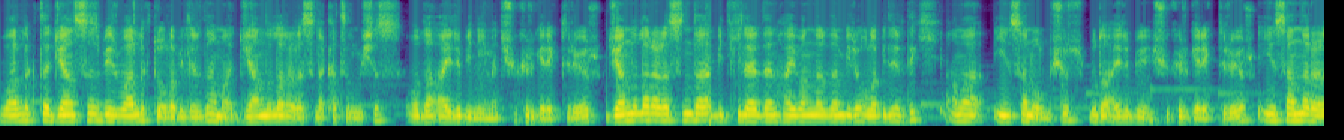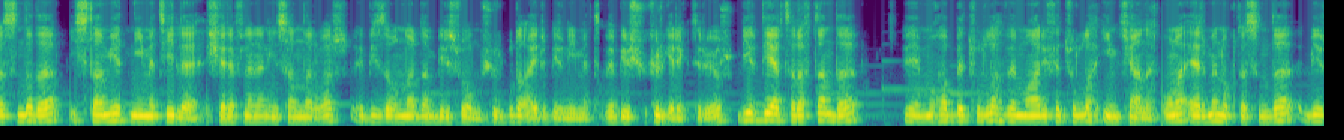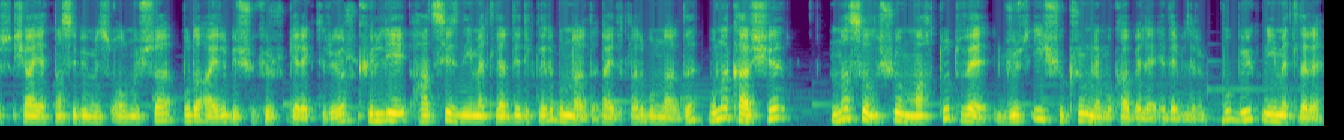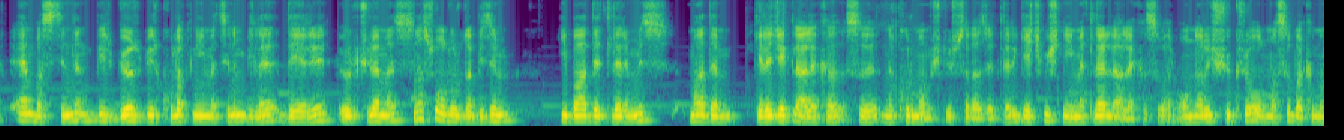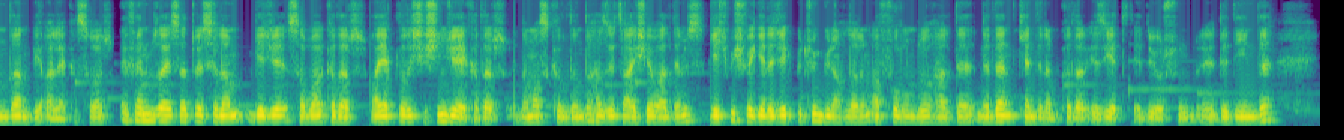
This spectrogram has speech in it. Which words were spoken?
Varlıkta cansız bir varlık da olabilirdi ama canlılar arasına katılmışız. O da ayrı bir nimet, şükür gerektiriyor. Canlılar arasında bitkilerden, hayvanlardan biri olabilirdik ama insan olmuşuz. Bu da ayrı bir şükür gerektiriyor. İnsanlar arasında da İslamiyet nimetiyle şereflenen insanlar var. E biz de onlardan birisi olmuşuz. Bu da ayrı bir nimet ve bir şükür gerektiriyor. Bir diğer taraftan da e, muhabbetullah ve marifetullah imkanı ona erme noktasında bir şayet nasibimiz olmuşsa bu da ayrı bir şükür gerektiriyor. Külli hadsiz nimetler dedikleri bunlardı, saydıkları bunlardı. Buna karşı nasıl şu mahdut ve cüz'i şükrümle mukabele edebilirim? Bu büyük nimetlere en basitinden bir göz bir kulak nimetinin bile değeri ölçülemez. Nasıl olur da bizim ibadetlerimiz madem gelecekle alakasını kurmamıştı Üstad Hazretleri, geçmiş nimetlerle alakası var. Onların şükrü olması bakımından bir alakası var. Efendimiz Aleyhisselatü Vesselam gece sabaha kadar ayakları şişinceye kadar namaz kıldığında Hazreti Ayşe Validemiz geçmiş ve gelecek bütün günahların affolunduğu halde neden kendine bu kadar eziyet ediyorsun e, dediğinde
